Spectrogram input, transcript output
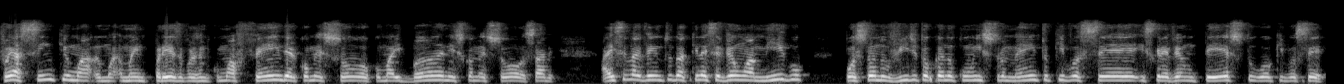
foi assim que uma, uma, uma, empresa, por exemplo, como a Fender começou, como a Ibanez começou, sabe? Aí você vai vendo tudo aquilo, aí você vê um amigo postando vídeo tocando com um instrumento que você escreveu um texto ou que você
